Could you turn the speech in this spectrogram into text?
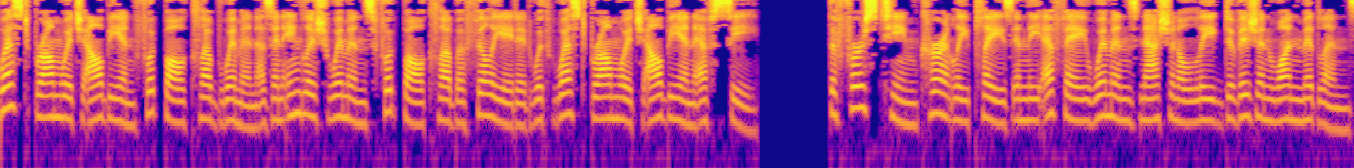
West Bromwich Albion Football Club Women is an English women's football club affiliated with West Bromwich Albion FC. The first team currently plays in the FA Women's National League Division 1 Midlands.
